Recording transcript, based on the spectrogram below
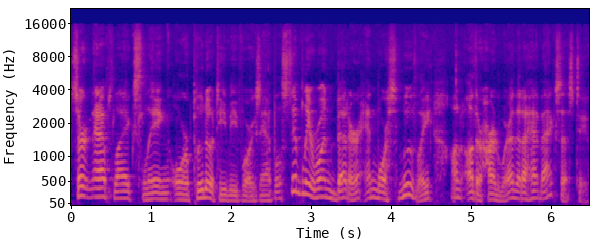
Certain apps like Sling or Pluto TV, for example, simply run better and more smoothly on other hardware that I have access to.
